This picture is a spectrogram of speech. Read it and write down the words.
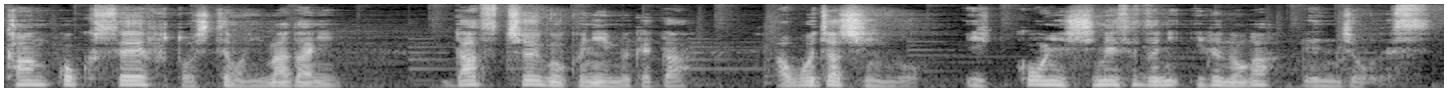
韓国政府としても未だに脱中国に向けた青写真を一向に示せずにいるのが現状です。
